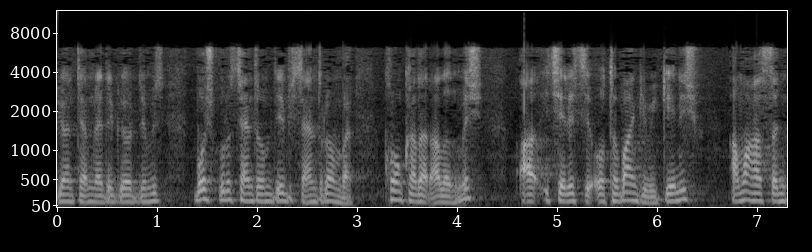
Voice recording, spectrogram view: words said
yöntemlerde gördüğümüz boş burun sendromu diye bir sendrom var. Konkalar alınmış, içerisi otoban gibi geniş ama hastanın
